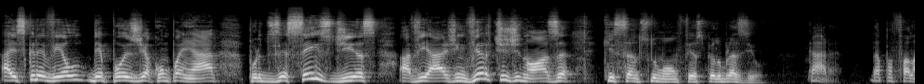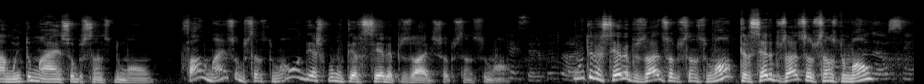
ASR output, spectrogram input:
a escreveu depois de acompanhar por 16 dias a viagem vertiginosa que Santos Dumont fez pelo Brasil. Cara, dá para falar muito mais sobre o Santos Dumont. Fala mais sobre o Santos Dumont ou deixa para um terceiro episódio sobre o Santos Dumont? Um terceiro episódio. Um terceiro episódio sobre o Santos Dumont? Terceiro episódio sobre o Santos Dumont? Deus, sim.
